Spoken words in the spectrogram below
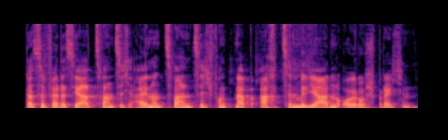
dass wir für das Jahr 2021 von knapp 18 Milliarden Euro sprechen.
